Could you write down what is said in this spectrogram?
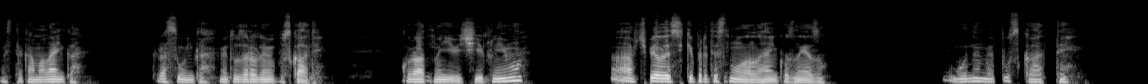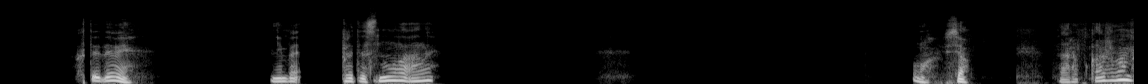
Ось така маленька красунька. Ми тут зараз будемо випускати. Акуратно її відчіплюємо. А, вчепилась тільки притиснула легенько знизу. І будемо випускати. Ах ти диви. Ніби притиснула, але. О, все. Зараз покажу вам.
